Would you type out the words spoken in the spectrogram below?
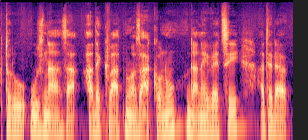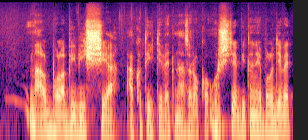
ktorú uzná za adekvátnu a zákonu v danej veci a teda mal, bola by vyššia ako tých 19 rokov. Určite by to nebolo 19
